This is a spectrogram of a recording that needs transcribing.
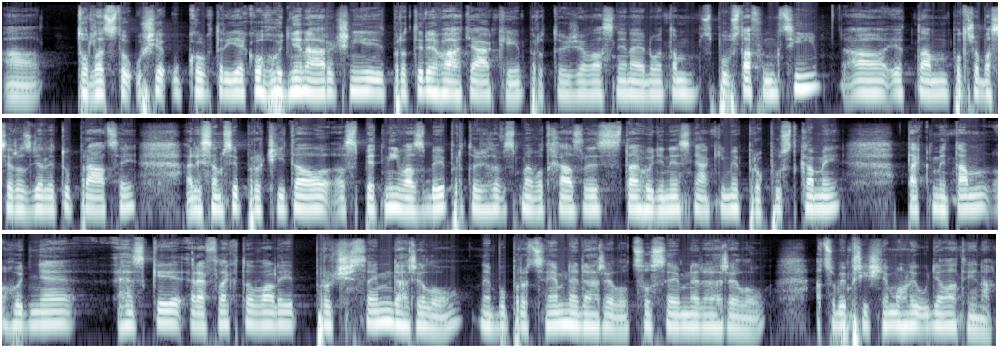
A tohle to už je úkol, který je jako hodně náročný pro ty deváťáky, protože vlastně najednou je tam spousta funkcí a je tam potřeba si rozdělit tu práci. A když jsem si pročítal zpětný vazby, protože jsme odcházeli z té hodiny s nějakými propustkami, tak mi tam hodně hezky reflektovali, proč se jim dařilo, nebo proč se jim nedařilo, co se jim nedařilo a co by příště mohli udělat jinak.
